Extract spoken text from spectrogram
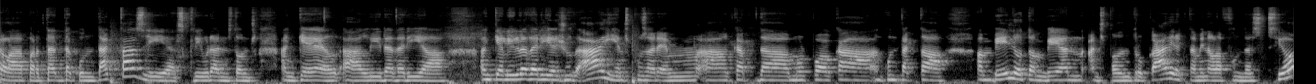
a l'apartat de contactes i escriure'ns doncs, en què eh, li agradaria en què li agradaria ajudar i ens posarem al cap de molt poc en contacte amb ell o també en, ens poden trucar directament a la Fundació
